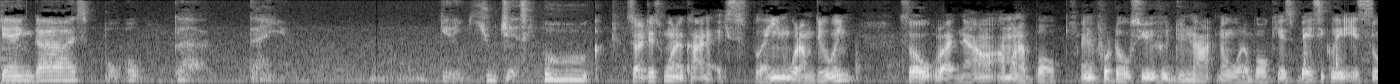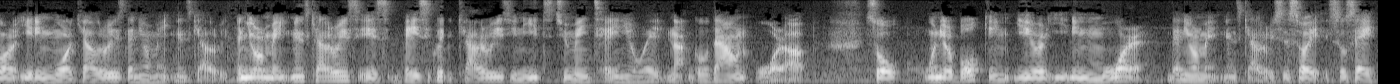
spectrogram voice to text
Gang, guys. Oh, oh, god damn. Getting huge as fuck. So I just want to kind of explain what I'm doing. So right now I'm on a bulk. And for those of you who do not know what a bulk is, basically is you are eating more calories than your maintenance calories. And your maintenance calories is basically the calories you need to maintain your weight, not go down or up. So when you're bulking, you're eating more than your maintenance calories. So, so say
